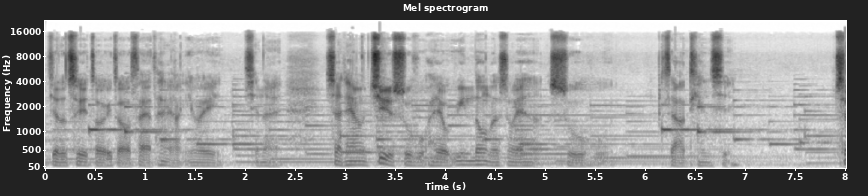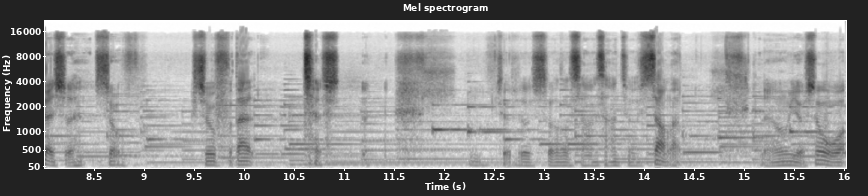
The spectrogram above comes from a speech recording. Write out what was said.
接着出去走一走，晒太阳，因为现在晒太阳巨舒服，还有运动的时候也很舒服。这样天气确实很舒服，舒服，但确实，嗯，就是说着想想就笑了。然后有时候我，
